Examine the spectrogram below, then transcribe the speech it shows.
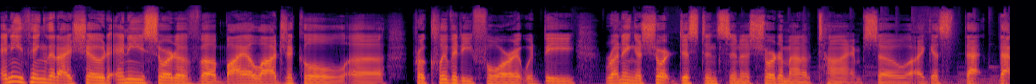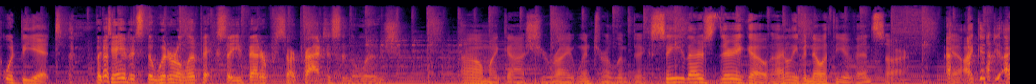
anything that I showed any sort of uh, biological uh, proclivity for, it would be running a short distance in a short amount of time. So I guess that that would be it. but Dave, it's the Winter Olympics, so you better start practicing the luge. Oh my gosh, you're right. Winter Olympics. See, there's there you go. I don't even know what the events are. Yeah, I could I,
